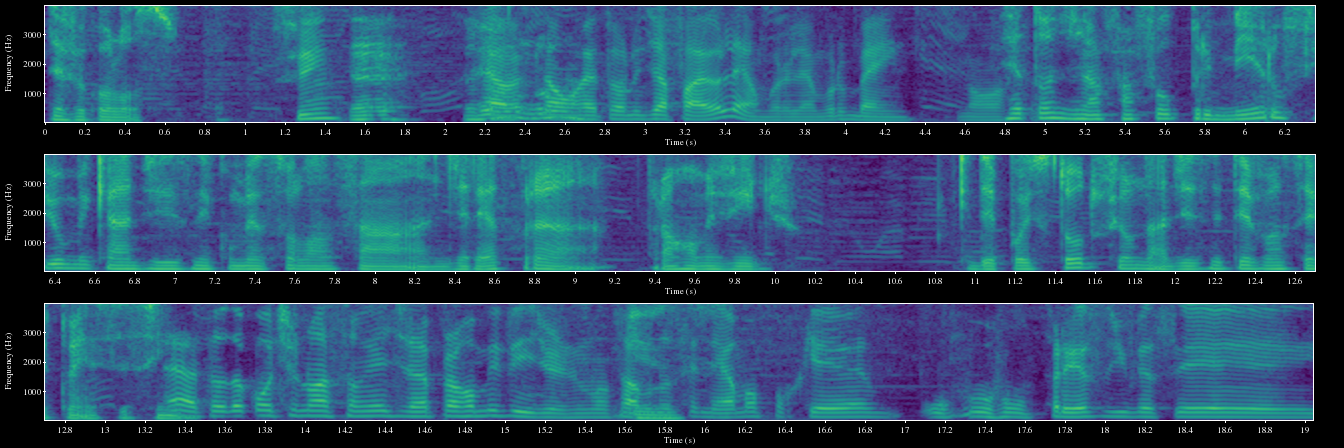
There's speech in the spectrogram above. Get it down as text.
TV Colosso. Sim. É. É, não- não, não- o retorno de Jafar eu lembro, eu lembro bem. Nossa. Retorno de Jafar foi o primeiro filme que a Disney começou a lançar direto pra, pra home video. Que depois todo filme da Disney teve uma sequência assim. É, toda continuação ia direto pra home video. Eles não lançavam no cinema porque o, o- preço devia ser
